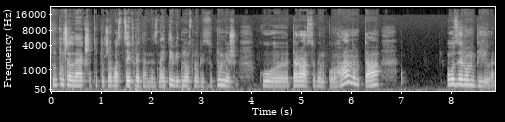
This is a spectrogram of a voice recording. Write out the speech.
Тут уже легше, тут уже у вас цифри дане знайти відносну висоту між е, Тарасовим курганом та озером Біле.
